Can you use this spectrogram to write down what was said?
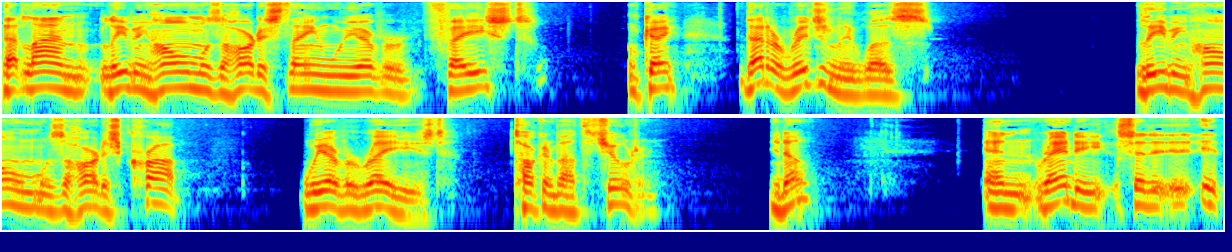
That line, "Leaving home was the hardest thing we ever faced." Okay, that originally was leaving home was the hardest crop we ever raised, talking about the children, you know? And Randy said it, it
